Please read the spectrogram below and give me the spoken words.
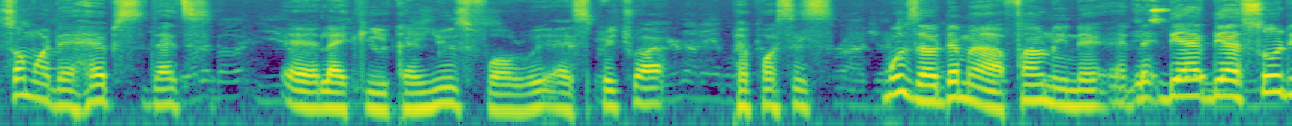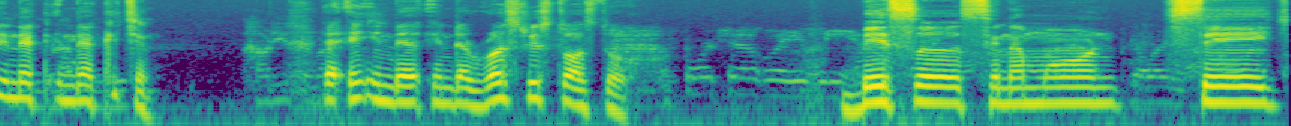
some of the herbs that uh, like you can use for uh, spiritual purposes, most of them are found in the, uh, they, are, they are sold in the, in the kitchen. Uh, in the, in the grocery stores, though. Basil, cinnamon, sage,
